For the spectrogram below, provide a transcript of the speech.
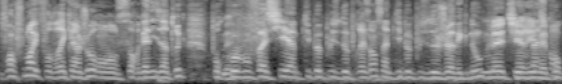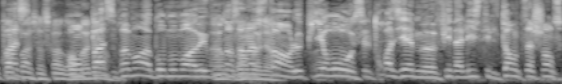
Franchement, il faudrait qu'un jour on s'organise un truc pour Mais- que vous fassiez un petit peu plus de présence, un petit peu plus de jeu avec nous. Mais Thierry, Parce mais pourquoi passe- pas Ça serait un grand On bonheur. passe vraiment un bon moment avec vous Un dans un instant. bonheur. Le Pierrot, c'est le troisième euh, finaliste. Il tente sa chance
